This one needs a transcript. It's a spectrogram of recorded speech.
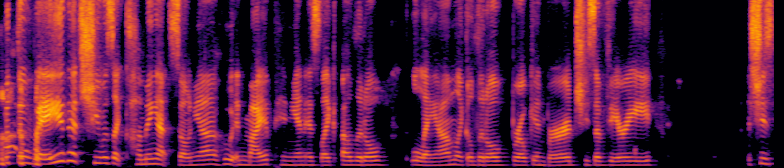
but the way that she was like coming at Sonja, who in my opinion is like a little lamb, like a little broken bird. She's a very she's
